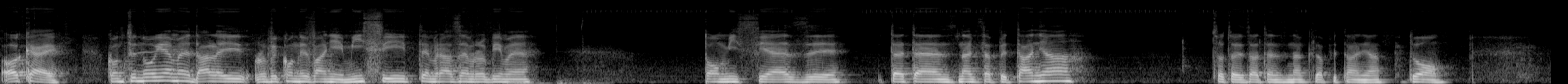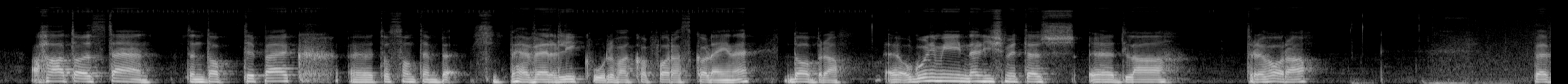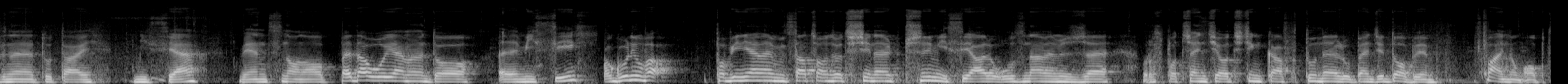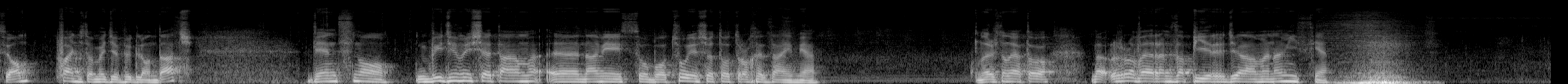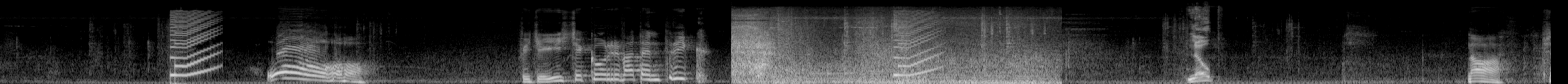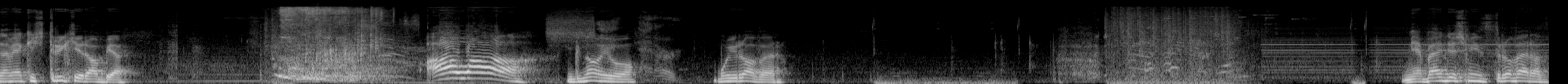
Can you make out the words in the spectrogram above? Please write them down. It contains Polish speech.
Okej, kontynuujemy dalej wykonywanie misji. Tym razem robimy tą misję z te, ten znak zapytania. Co to jest za ten znak zapytania? Dom. Aha, to jest ten. Ten do typek. y, To są ten Be Beverly, kurwa, po raz kolejny. Dobra. y, Ogólnie minęliśmy też y, dla Trevora pewne tutaj misje. Więc no, no, pedałujemy do misji. Ogólnie uwa- powinienem zacząć odcinek przy misji, ale uznałem, że rozpoczęcie odcinka w tunelu będzie dobrym, fajną opcją. Fajnie to będzie wyglądać. Więc no, widzimy się tam e, na miejscu, bo czuję, że to trochę zajmie. No Zresztą ja to no, rowerem zapierdzielamy na misję. Ło! Widzieliście kurwa ten trik? Nope. No, przynajmniej jakieś triki robię. Ała! Gnoju, mój rower. Nie będziesz mi z rowera,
